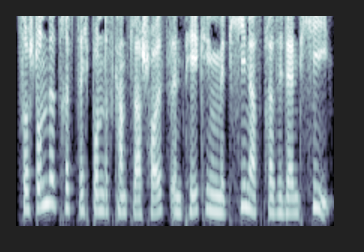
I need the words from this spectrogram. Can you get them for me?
Zur Stunde trifft sich Bundeskanzler Scholz in Peking mit Chinas Präsident Xi.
